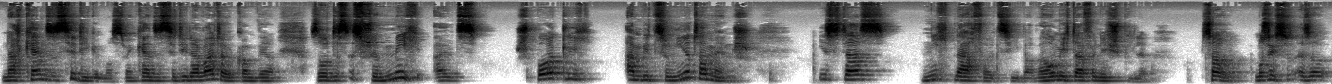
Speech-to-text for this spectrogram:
nach Kansas City gemusst, wenn Kansas City da weitergekommen wäre. So, das ist für mich als sportlich ambitionierter Mensch, ist das nicht nachvollziehbar, warum ich dafür nicht spiele. Sorry, muss ich, also,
